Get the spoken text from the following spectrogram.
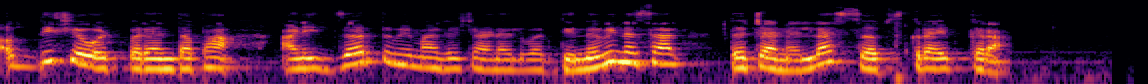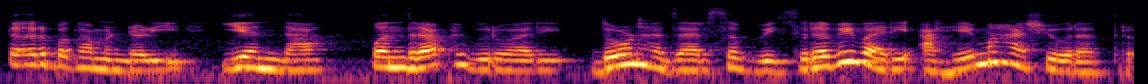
अगदी शेवटपर्यंत पहा आणि जर तुम्ही माझ्या चॅनलवरती नवीन असाल तर चॅनलला सबस्क्राईब करा. तर बघा मंडळी यंदा पंधरा फेब्रुवारी दोन हजार सव्वीस रविवारी आहे महाशिवरात्र.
